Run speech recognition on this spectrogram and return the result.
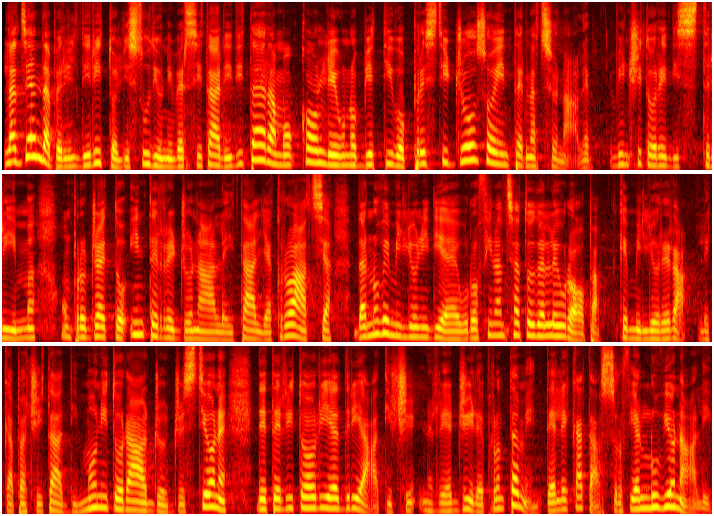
L'azienda per il diritto agli studi universitari di Teramo coglie un obiettivo prestigioso e internazionale, vincitore di STREAM, un progetto interregionale Italia-Croazia da 9 milioni di euro finanziato dall'Europa, che migliorerà le capacità di monitoraggio e gestione dei territori adriatici nel reagire prontamente alle catastrofi alluvionali.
